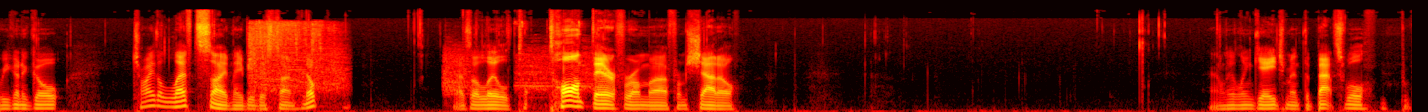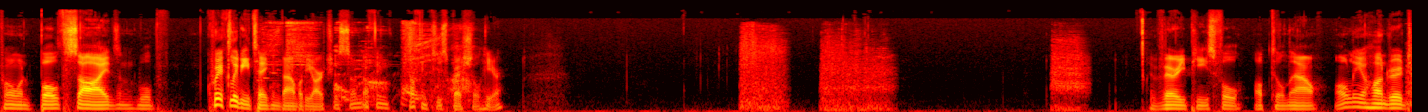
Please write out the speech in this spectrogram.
Are we going to go try the left side maybe this time? Nope. That's a little taunt there from uh, from Shadow. And a little engagement. The bats will go on both sides and will quickly be taken down by the archers. So nothing nothing too special here. Very peaceful up till now. Only a hundred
